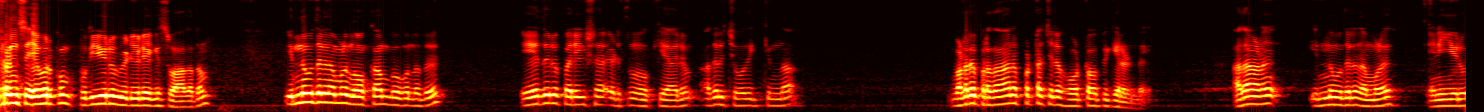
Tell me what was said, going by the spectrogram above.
ഫ്രണ്ട്സ് ഏവർക്കും പുതിയൊരു വീഡിയോയിലേക്ക് സ്വാഗതം. ഇന്നു മുതൽ നമ്മൾ നോക്കാൻ പോകുന്നത് ഏതൊരു പരീക്ഷ എടുത്തു നോക്കിയാലും അതിൽ ചോദിക്കുന്ന വളരെ പ്രധാനപ്പെട്ട ചില ഹോട്ട് ടോപ്പിക്കുകളുണ്ട് അതാണ് ഇന്നു മുതൽ നമ്മൾ ഇനി ഒരു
